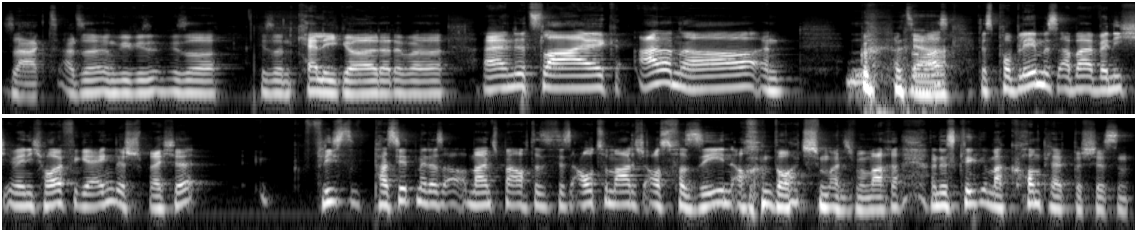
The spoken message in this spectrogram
sagt? Also irgendwie wie, wie so wie so ein Kelly Girl, das immer and it's like, I don't know und, und sowas. Ja. Das Problem ist aber, wenn ich, wenn ich häufiger Englisch spreche, fließt, passiert mir das manchmal auch, dass ich das automatisch aus Versehen auch im Deutschen manchmal mache und es klingt immer komplett beschissen.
